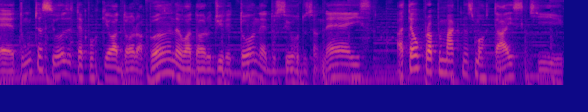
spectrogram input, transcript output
É, tô muito ansioso até porque eu adoro a banda, eu adoro o diretor, né, do Senhor dos Anéis, até o próprio Máquinas Mortais, que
